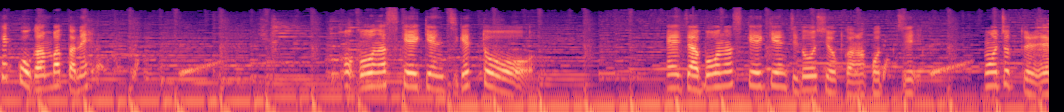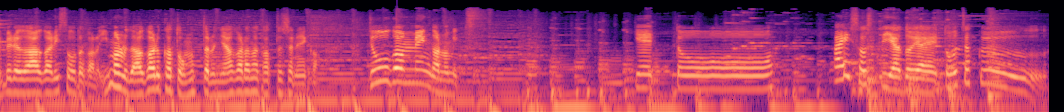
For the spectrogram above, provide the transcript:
結構頑張ったね。お、ボーナス経験値ゲットえー、じゃあボーナス経験値どうしようかな、こっち。もうちょっとでレベルが上がりそうだから、今ので上がるかと思ったのに上がらなかったじゃねえか。上眼面画の蜜。ゲットはい、そして宿屋へ到着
